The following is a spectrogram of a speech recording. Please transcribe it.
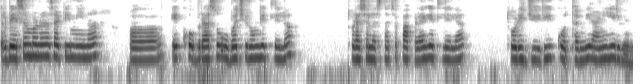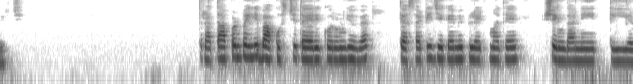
तर बेसन बनवण्यासाठी मी ना एक खोबरं असं उभं चिरून घेतलेलं थोड्याशा लसणाच्या पाकळ्या घेतलेल्या थोडी जिरी कोथिंबीर आणि हिरवी मिरची. तर आता आपण पहिली बाकूसची तयारी करून घेऊयात. त्यासाठी जे काही मी प्लेटमध्ये शेंगदाणे तीळ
